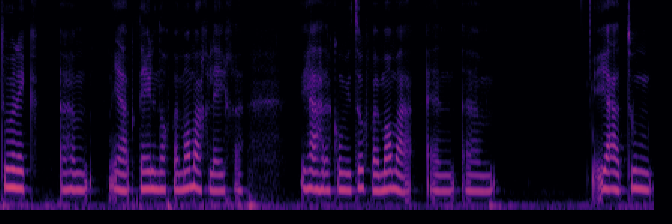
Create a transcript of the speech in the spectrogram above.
Toen ben ik, ehm, ja, heb ik de hele nacht bij mama gelegen. Ja, dan kom je toch bij mama. En ehm, ja, toen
